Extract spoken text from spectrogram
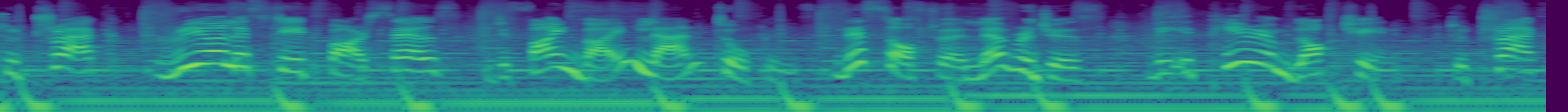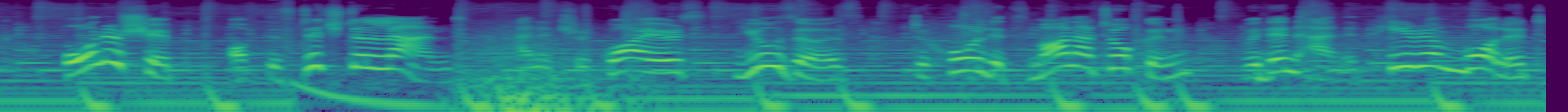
to track real estate parcels defined by land tokens. This software leverages the Ethereum blockchain to track ownership of this digital land and it requires users to hold its MANA token within an Ethereum wallet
